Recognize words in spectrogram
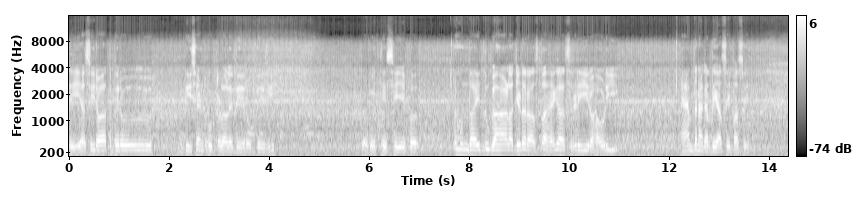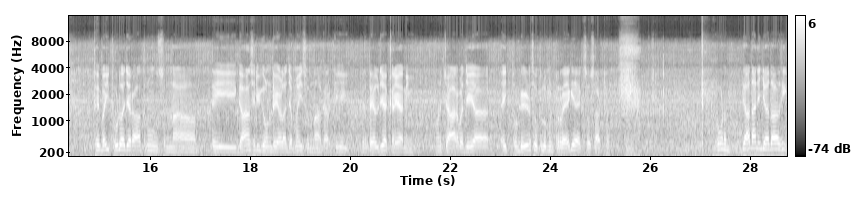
ਤੇ ਅਸੀਂ ਰਾਤ ਫਿਰ ਡੀਸੈਂਟ ਹੋਟਲ ਵਾਲੇ ਦੇ ਰੋਕੇ ਸੀ। ਕਿਉਂਕਿ ਇੱਥੇ ਸੇਫ ਹੁੰਦਾ। ਇਦੂ ਗਾਹਾਂ ਵਾਲਾ ਜਿਹੜਾ ਰਸਤਾ ਹੈਗਾ ਸਰੜੀ ਰਹੌੜੀ ਅਹਿਮਦਨਗਰ ਦੇ ਆਸੇ ਪਾਸੇ ਉੱਥੇ ਬਾਈ ਥੋੜਾ ਜਿਹਾ ਰਾਤ ਨੂੰ ਸੁਣਨਾ ਤੇ ਗਾਂ ਸ੍ਰੀ ਗੌਂਡੇ ਵਾਲਾ ਜਮਾ ਹੀ ਸੁਣਨਾ ਕਰਕੇ ਫਿਰ ਦਿਲ ਜਿਹਾ ਕਰਿਆ ਨਹੀਂ ਹੁਣ 4 ਵਜੇ ਆ ਇੱਥੋਂ 150 ਕਿਲੋਮੀਟਰ ਰਹਿ ਗਿਆ 160 ਹੁਣ ਜ਼ਿਆਦਾ ਨਹੀਂ ਜ਼ਿਆਦਾ ਅਸੀਂ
